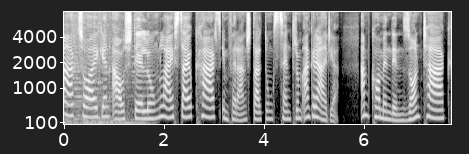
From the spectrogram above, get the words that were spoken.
Fahrzeugenausstellung Lifestyle Cars im Veranstaltungszentrum Agraria. Am kommenden Sonntag,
